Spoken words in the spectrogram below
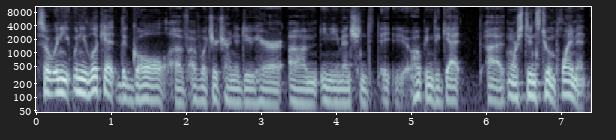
So when you when you look at the goal of, of what you're trying to do here, um, you, you, mentioned uh, hoping to get uh, more students to employment.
